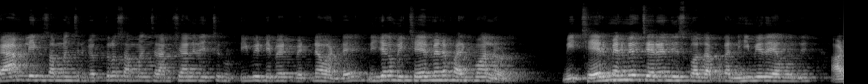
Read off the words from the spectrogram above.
ఫ్యామిలీకి సంబంధించిన వ్యక్తులకు సంబంధించిన అంశాన్ని తెచ్చి నువ్వు టీవీ డిబేట్ పెట్టినావంటే నిజంగా మీ చైర్మన్ పరికమాలినాడు మీ చైర్మన్ మీద చర్యలు తీసుకోవాలి తప్పక నీ మీద ఏముంది? ఆడ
